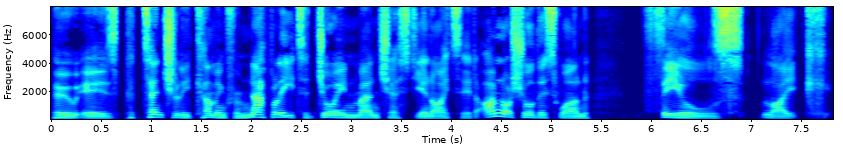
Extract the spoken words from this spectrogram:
who is potentially coming from Napoli to join Manchester United. I'm not sure this one feels like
